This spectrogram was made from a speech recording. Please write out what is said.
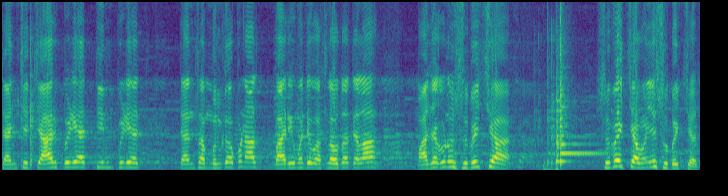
त्यांचे चार पिढ्या तीन पिढ्या त्यांचा मुलगा पण आज बारीमध्ये बसला होता. त्याला माझ्याकडून शुभेच्छा शुभेच्छा म्हणजे शुभेच्छाच.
